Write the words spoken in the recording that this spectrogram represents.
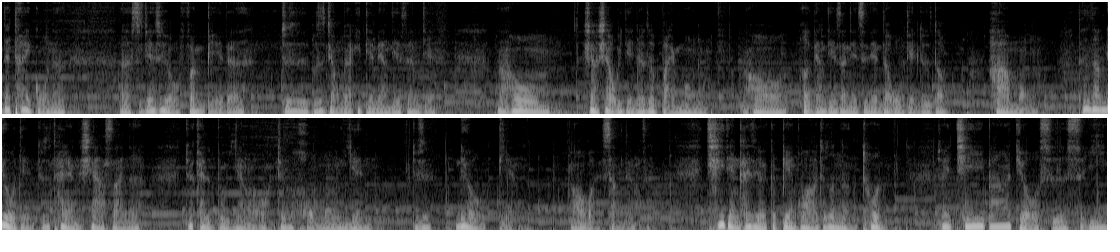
在泰国呢，呃，时间是有分别的，就是不是讲我们讲一点、两点、三点，然后像下午一点叫做白蒙，然后二两点、三点、四点到五点就是到哈蒙。但是到六点，就是太阳下山了，就开始不一样了哦，就是红蒙烟，就是六点，然后晚上这样子。七点开始有一个变化，叫做冷吞，所以七八九十十一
